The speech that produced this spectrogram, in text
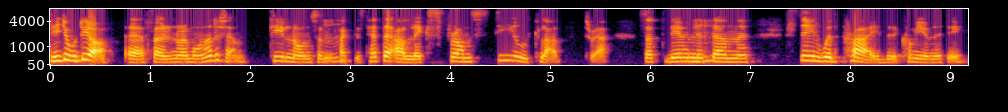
det gjorde jag för några månader sedan till någon som mm. faktiskt hette Alex from Steel Club, tror jag. Så att det är en mm. liten Steel with Pride community.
